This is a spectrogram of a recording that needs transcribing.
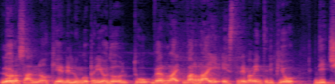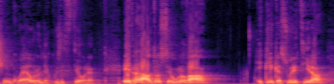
loro sanno che nel lungo periodo tu verrai, varrai estremamente di più di 5 euro di acquisizione. E tra l'altro se uno va e clicca su ritira,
